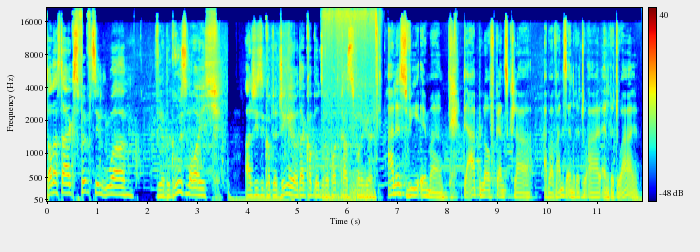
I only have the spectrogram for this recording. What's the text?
Donnerstags 15 Uhr. Wir begrüßen euch. Anschließend kommt der Jingle und dann kommt unsere Podcast-Folge. Alles wie immer. Der Ablauf ganz klar. Aber wann ist ein Ritual ein Ritual?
